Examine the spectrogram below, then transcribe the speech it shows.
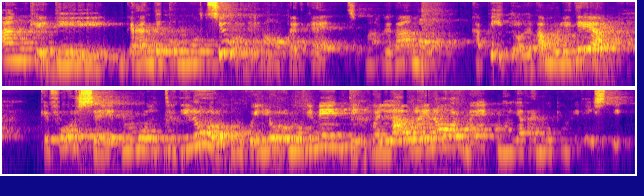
anche di grande commozione, no? perché insomma, avevamo capito, avevamo l'idea che forse molti di loro, con quei loro movimenti, in quell'aula enorme, non li avremmo più rivisti.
